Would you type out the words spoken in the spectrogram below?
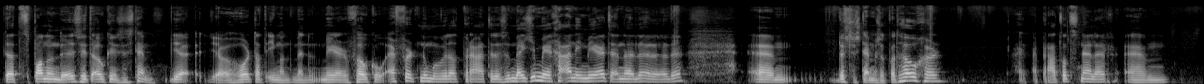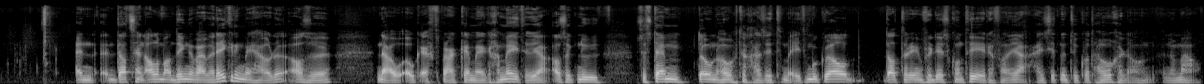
dat spannende zit ook in zijn stem. Je, je hoort dat iemand met meer vocal effort, noemen we dat, praten. Dus een beetje meer geanimeerd. En, um, dus de stem is ook wat hoger. Hij, hij praat wat sneller. Um, en dat zijn allemaal dingen waar we rekening mee houden... als we nou ook echt spraakkenmerken gaan meten. Ja, als ik nu zijn stemtoonhoogte ga zitten meten... moet ik wel dat erin verdisconteren. Van ja, hij zit natuurlijk wat hoger dan normaal.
